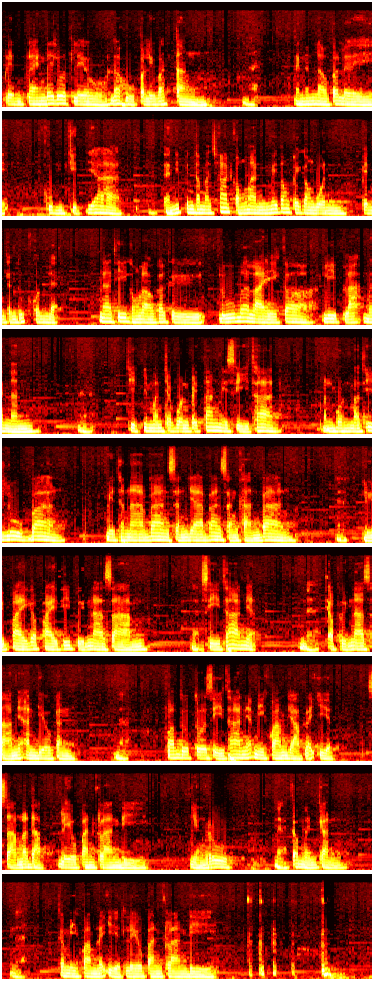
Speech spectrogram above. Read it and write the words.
เปลี่ยนแปลงได้รวดเร็วและหูปริวัติตังดังนั้นเราก็เลยคุมจิตยาก แต่นี่เป็นธรรมชาติของมันไม่ต้องไปกังวลเป็นกันทุกคนแหละ หน้าที่ของเราก็คือ รู้เมื่อไหรก็รีบละเมื่อนนั้น จิตเนี่ยมันจะวนไปตั้งในสี่ธาตุมันวนมาที่รูปบ้าง เวทนาบ้างสัญญาบ้างสังขารบ้าง หรือไปก็ไปที่ผืนนาสาม สี่ธาตุเนี่ยกับผืนนาสามเนี่ยอันเดียวกันนะเพราะตัวตัวสี่ธาตุเนี่ยมีความหยาบละเอียดสามระดับเร็วปานกลางดี อย่างรูปนะก็เหมือนกันนะก็มีความละเอียดเร็วปานกลางดี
